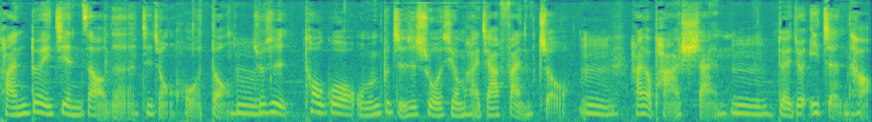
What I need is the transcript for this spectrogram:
团队建造的这种活动，就是透过我们不只是溯溪，我们还加泛舟，嗯。还有爬山，嗯。对，就一整套。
